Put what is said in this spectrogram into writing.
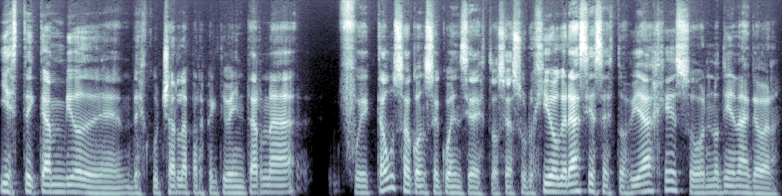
¿Y este cambio de, de escuchar la perspectiva interna fue causa o consecuencia de esto? O sea, ¿surgió gracias a estos viajes o no tiene nada que ver?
